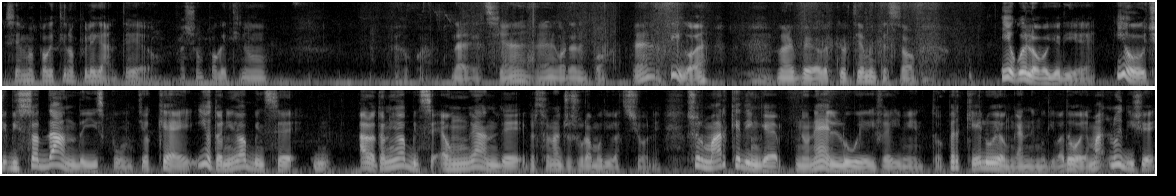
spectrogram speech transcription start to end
Sembra un pochettino più elegante, vero? Faccio un pochettino... Ecco qua. Dai ragazzi, eh? eh guardate un po'. Eh? Figo, eh? No, è vero, perché ultimamente sto io quello voglio dire. Io ci, vi sto dando gli spunti, ok? Io Tony Robbins... Allora, Tony Robbins è un grande personaggio sulla motivazione. Sul marketing non è lui il riferimento, perché lui è un grande motivatore, ma lui dice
